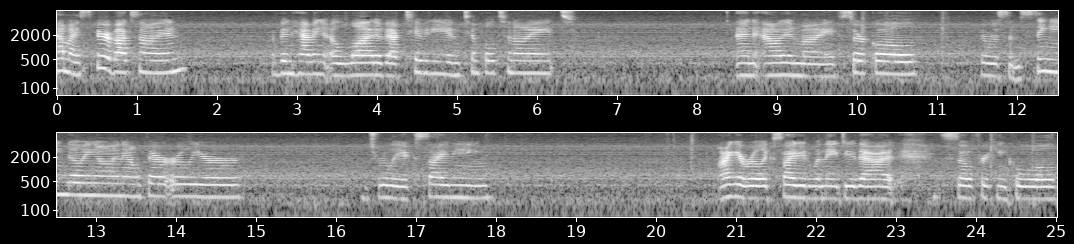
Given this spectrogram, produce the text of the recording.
Have my spirit box on. I've been having a lot of activity in temple tonight and out in my circle. There was some singing going on out there earlier. It's really exciting. I get real excited when they do that. It's so freaking cool.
